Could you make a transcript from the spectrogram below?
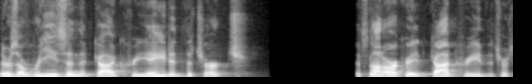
There's a reason that God created the church. It's not our create, God created the church.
